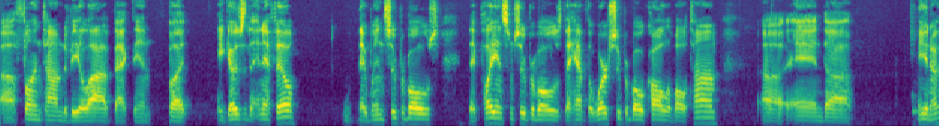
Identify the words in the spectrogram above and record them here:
Uh, fun time to be alive back then. But he goes to the NFL. They win Super Bowls. They play in some Super Bowls. They have the worst Super Bowl call of all time. Uh, and uh, you know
